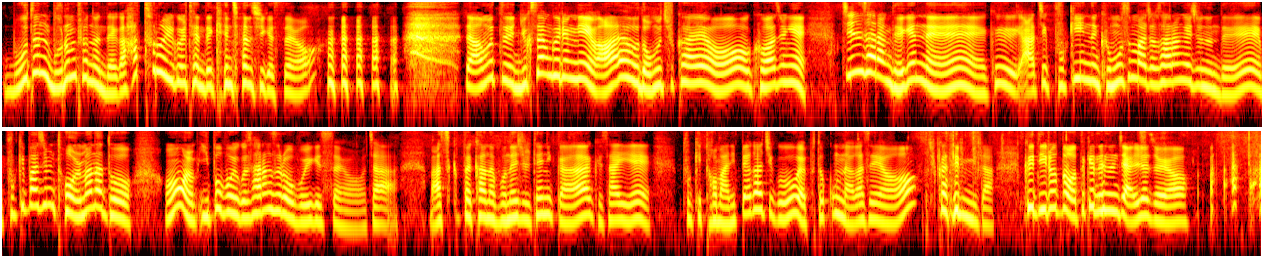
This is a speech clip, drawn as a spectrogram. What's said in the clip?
모든 물음표는 내가 하트로 읽을 텐데 괜찮으시겠어요? 자, 아무튼 6396님, 아유, 너무 축하해요. 그 와중에 찐사랑 되겠네. 그 아직 붓기 있는 그 모습마저 사랑해주는데 붓기 빠지면 더 얼마나 더, 어, 이뻐 보이고 사랑스러워 보이겠어요. 자, 마스크팩 하나 보내줄 테니까 그 사이에 붓기 더 많이 빼가지고 웹프도 꼭 나가세요. 축하드립니다. 그 뒤로 또 어떻게 되는지 알려줘요.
